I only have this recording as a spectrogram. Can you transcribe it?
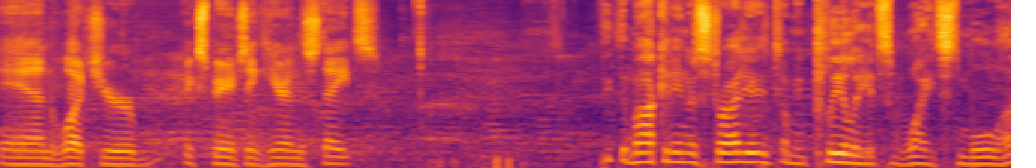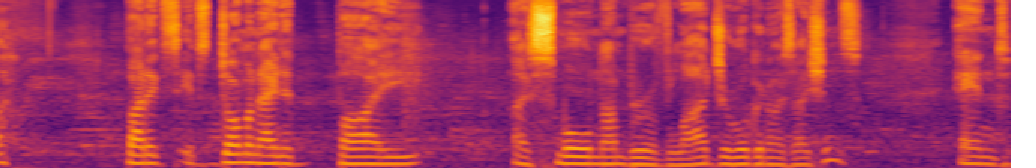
and what you're experiencing here in the States. I think the market in Australia, it's- I mean, clearly it's way smaller, but it's it's dominated by a small number of larger organisations, and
